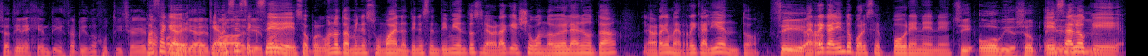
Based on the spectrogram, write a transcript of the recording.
Ya tiene gente que está pidiendo justicia. Que es Pasa la que a, que a veces excede eso, porque uno también es humano, tiene sentimientos, y la verdad que yo cuando veo la nota, la verdad que me recaliento. Sí, Me ah, recaliento por ese pobre nene. sí, obvio. Yo, Es el- algo que,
